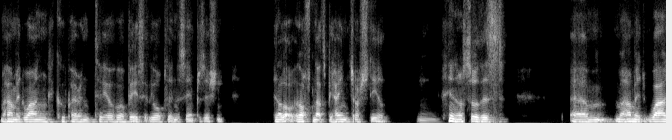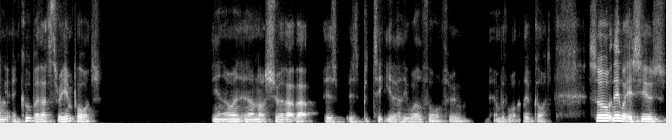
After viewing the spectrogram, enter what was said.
Mohamed Wang, Cooper, and Teo who are basically all playing the same position. And a lot, and often that's behind Josh Steele. Mm. You know, so there's um, Mohamed Wang and Cooper. That's three imports. You know, and, and I'm not sure that that is is particularly well thought through and with what they've got. So they were issues.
